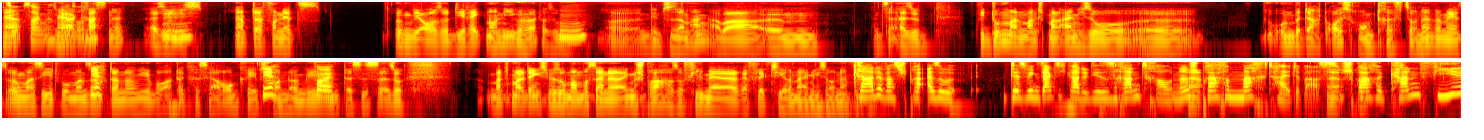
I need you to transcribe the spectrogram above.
Ja, so, sagen wir mal ja so, ne? krass, ne? Also mhm. ich habe davon jetzt irgendwie auch so direkt noch nie gehört, also mhm. äh, in dem Zusammenhang, aber ähm, also wie dumm man manchmal eigentlich so äh, unbedacht Äußerungen trifft, so, ne? Wenn man jetzt irgendwas sieht, wo man sagt ja. dann irgendwie, boah, da kriegst du ja Augenkrebs ja, von irgendwie. Voll. Und das ist also manchmal denke ich mir so, man muss seine eigene Sprache so viel mehr reflektieren eigentlich so, ne? Gerade was Sprache, also deswegen sagte ich gerade dieses Rantrauen, ne? Ja. Sprache macht halt was. Sprache kann viel,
